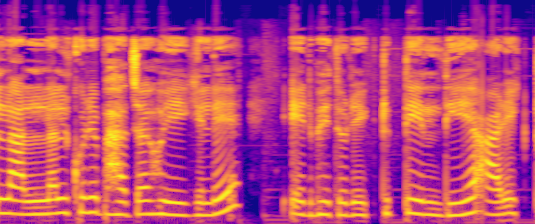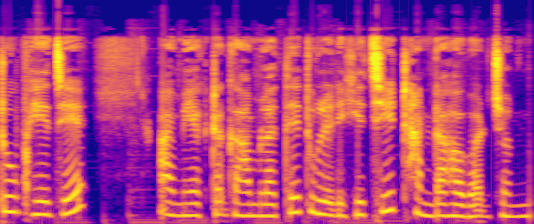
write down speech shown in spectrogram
লাল লাল করে ভাজা হয়ে গেলে এর ভেতরে একটু তেল দিয়ে আর একটু ভেজে আমি একটা গামলাতে তুলে রেখেছি ঠান্ডা হবার জন্য।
